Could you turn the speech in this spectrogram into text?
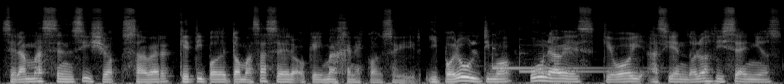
será más sencillo saber qué tipo de tomas hacer o qué imágenes conseguir. Y por último, una vez que voy haciendo los diseños,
